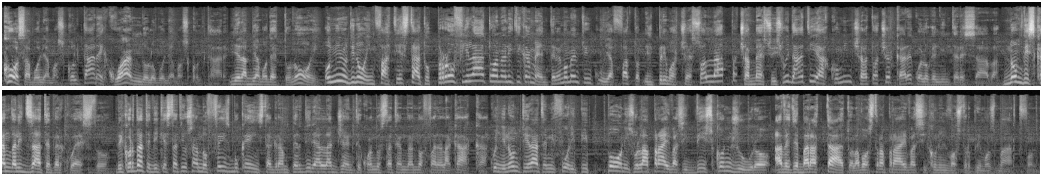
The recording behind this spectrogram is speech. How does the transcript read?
cosa vogliamo ascoltare e quando lo vogliamo ascoltare. Gliel'abbiamo detto noi. Ognuno di noi infatti è stato profilato analiticamente nel momento in cui ha fatto il primo accesso all'app, ci ha messo i suoi dati e ha cominciato a cercare quello che gli interessava. Non vi scandalizzate per questo. Ricordatevi che state usando Facebook e Instagram per dire alla gente quando state andando a fare la cacca. Quindi non tiratemi fuori pipponi sulla privacy, vi scongiuro. Avete barattato la vostra privacy con il vostro primo smartphone.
